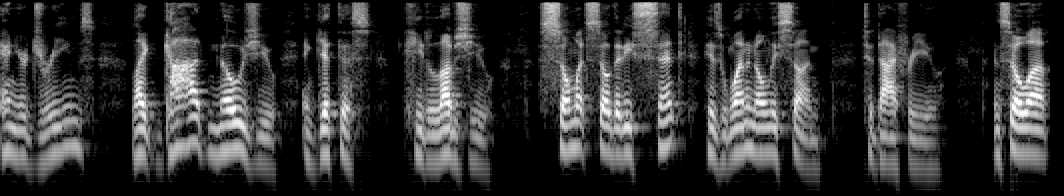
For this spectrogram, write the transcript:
and your dreams. Like God knows you. And get this, He loves you. So much so that He sent His one and only Son to die for you. And so, uh,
